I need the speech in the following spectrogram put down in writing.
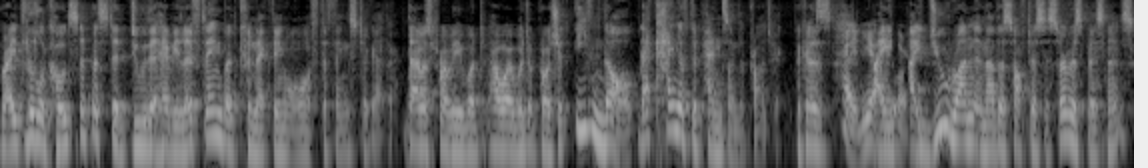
write little code snippets that do the heavy lifting, but connecting all of the things together. That was probably what, how I would approach it, even though that kind of depends on the project because Right, yeah, I. I do run another software as a service business,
